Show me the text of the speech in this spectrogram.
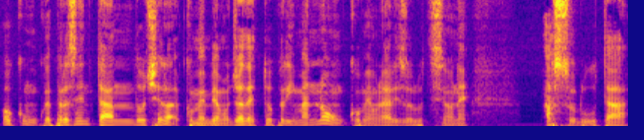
o comunque presentandocela, come abbiamo già detto prima, non come una risoluzione assoluta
